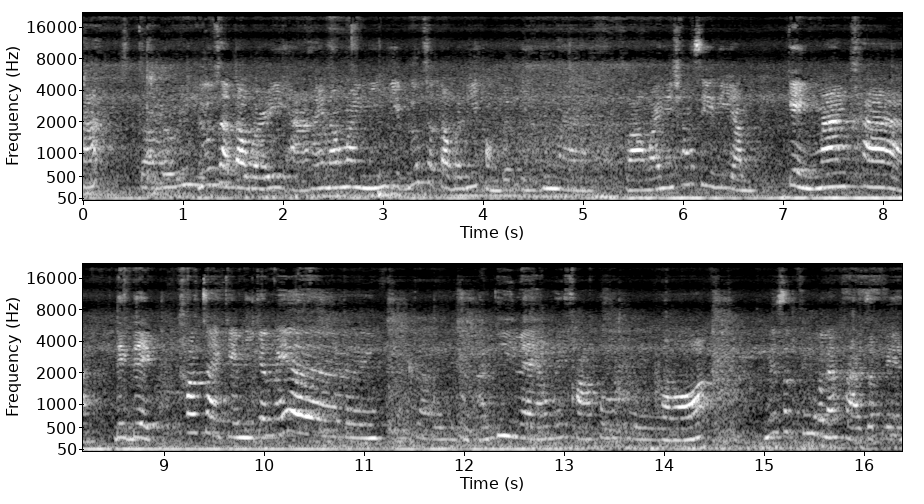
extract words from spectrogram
คะส ตรอเบอรี่รูปสตรอเบอรี่อะให้น้องไม้มิ้หยิบรูปสตรอเบอรี่ของตัวเองขึ้นมา วางไว้ในช่องสี่เหลี่ยม เก่งมากค่ะ เด็กๆ เข้าใจเกมนี้กันไหมเอ่ยอันทีแล้วไหมคะคุณครูอ๋อเมื่อสักครู่นะคะจะเป็น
